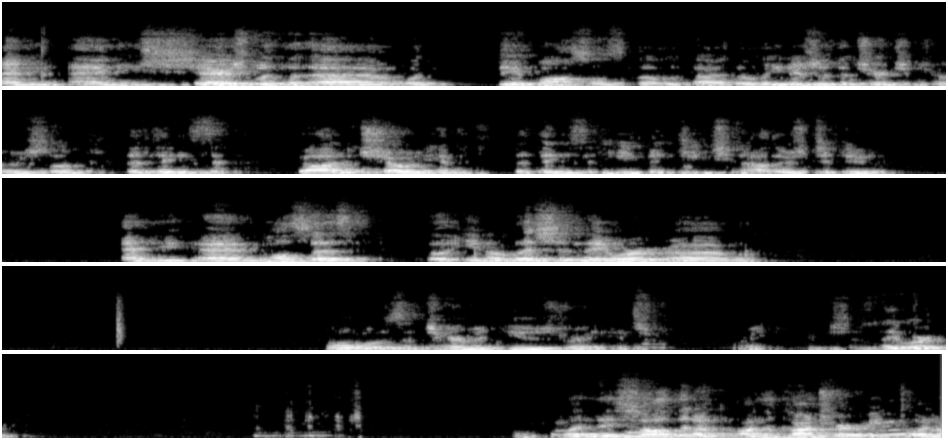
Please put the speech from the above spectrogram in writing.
And, and he shares with, uh, with the apostles, the, uh, the leaders of the church in Jerusalem, the things that God had showed him, the things that he'd been teaching others to do. And, he, and Paul says, you know, listen, they were, um, what was the term it used right? It's right here. He says they were when they saw that, on the contrary, when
